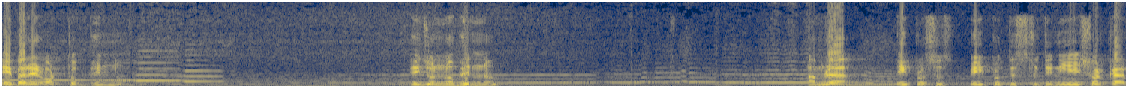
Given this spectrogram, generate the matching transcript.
এবারের অর্থ ভিন্ন। এই জন্য ভিন্ন। আমরা এই এই প্রতিশ্রুতি নিয়ে সরকার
